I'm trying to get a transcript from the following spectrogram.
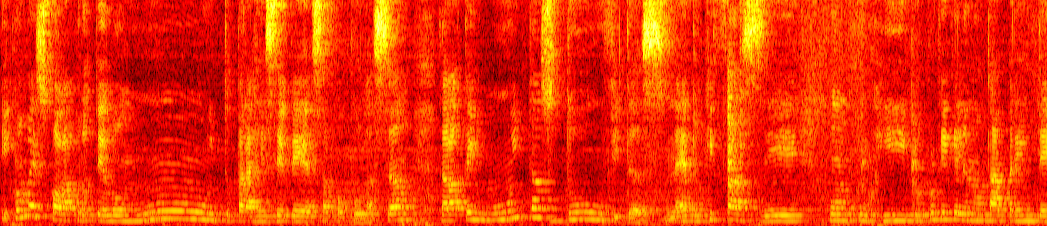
E como a escola protelou muito para receber essa população, então ela tem muitas dúvidas, né, do que fazer com o currículo, por que, que ele não está aprendendo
